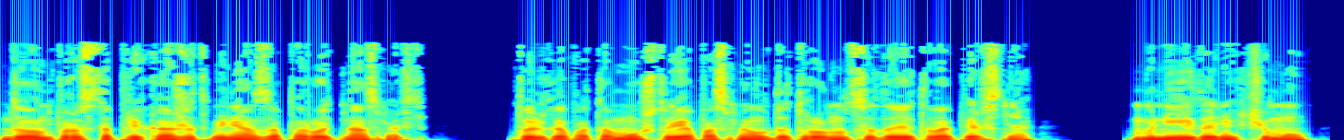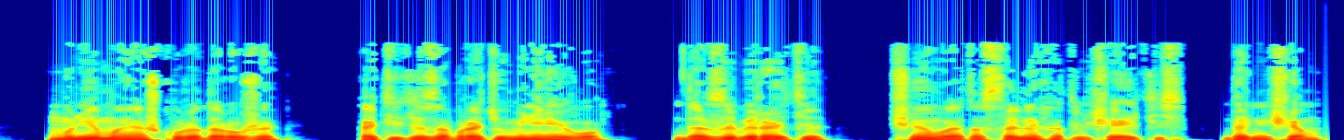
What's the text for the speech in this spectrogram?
Да он просто прикажет меня запороть насмерть. Только потому, что я посмел дотронуться до этого перстня. Мне это ни к чему. Мне моя шкура дороже. Хотите забрать у меня его? Да забирайте. Чем вы от остальных отличаетесь? Да ничем.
